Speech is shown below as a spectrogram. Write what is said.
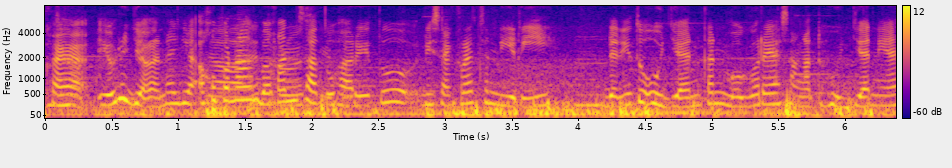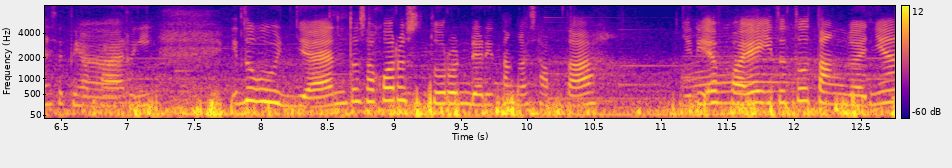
Kayak ya udah jalan aja. Aku Jalan pernah aja bahkan satu gitu. hari itu di sekret sendiri. Dan itu hujan kan Bogor ya sangat hujan ya setiap Ya. hari. Itu hujan terus aku harus turun dari tangga Sapta jadi Oh. FYI itu tuh tangganya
